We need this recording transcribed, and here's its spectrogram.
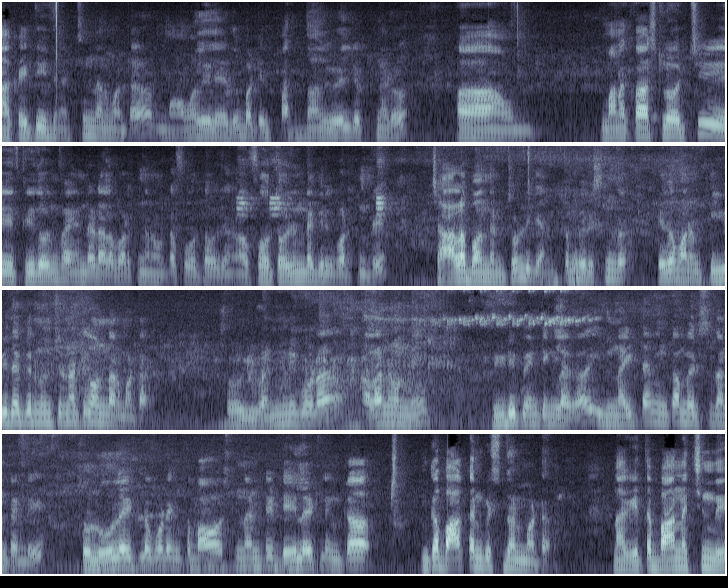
నాకైతే ఇది నచ్చింది అనమాట మామూలుగా లేదు బట్ ఇది పద్నాలుగు వేలు చెప్తున్నాడు. మన కాస్ట్లో వచ్చి త్రీ థౌజండ్ ఫైవ్ హండ్రెడ్ అలా పడుతుంది అనమాట ఫోర్ థౌజండ్ ఫోర్ థౌజండ్ దగ్గరికి పడుతుంది. చాలా బాగుందండి. చూడండి ఇది ఎంత మెరుస్తుందో ఏదో మనం టీవీ దగ్గర నుంచున్నట్టుగా ఉందన్నమాట. సో ఇవన్నీ కూడా అలానే ఉన్నాయి. త్రీడీ పెయింటింగ్ లాగా. ఇది నైట్ టైం ఇంకా మెరుస్తుందంటండి. సో లో లైట్లో కూడా ఇంత బాగా వస్తుందంటే డే లైట్లో ఇంకా ఇంకా బాగా కనిపిస్తుంది అనమాట నాకైతే బాగా నచ్చింది.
